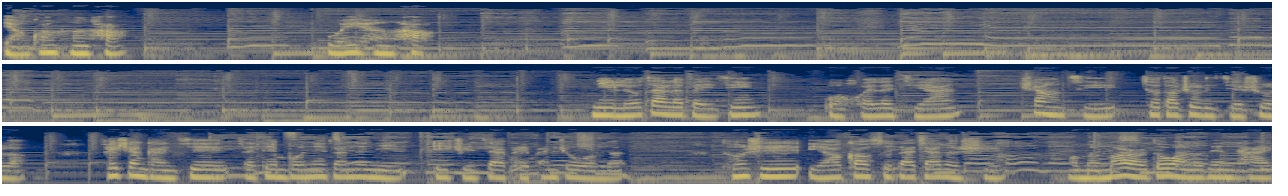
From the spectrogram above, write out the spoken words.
阳光很好，我也很好。你留在了北京，我回了吉安。上集就到这里结束了，非常感谢在电波那端的你一直在陪伴着我们。同时也要告诉大家的是，我们猫耳朵网络电台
